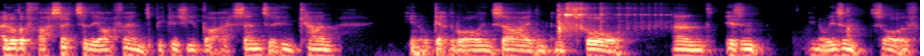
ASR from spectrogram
another facet to the offense because you've got a center who can, you know, get the ball inside and, and, score, and isn't, you know, isn't sort of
